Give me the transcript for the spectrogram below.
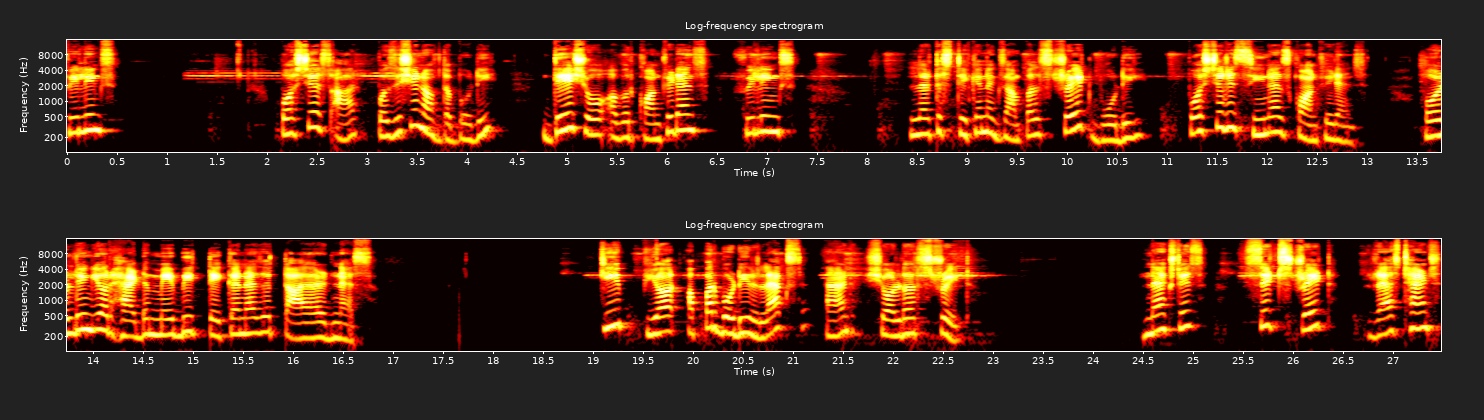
feelings. Postures are position of the body. They show our confidence feelings. Let us take an example. Straight body posture is seen as confidence. Holding your head may be taken as a tiredness. Keep your upper body relaxed and shoulder straight. Next is sit straight rest hands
